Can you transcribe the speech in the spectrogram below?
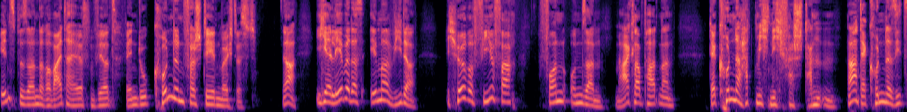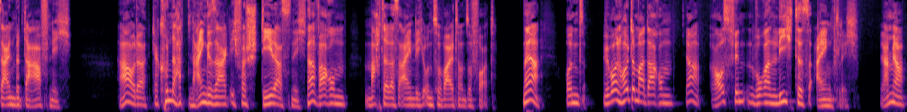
insbesondere weiterhelfen wird, wenn du Kunden verstehen möchtest. Ja, ich erlebe das immer wieder. Ich höre vielfach, von unseren Maklerpartnern, der Kunde hat mich nicht verstanden. Na, der Kunde sieht seinen Bedarf nicht. Ja, oder der Kunde hat Nein gesagt, ich verstehe das nicht. Na, warum macht er das eigentlich und so weiter und so fort. Naja, und wir wollen heute mal darum, ja, rausfinden, woran liegt es eigentlich? Wir haben ja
